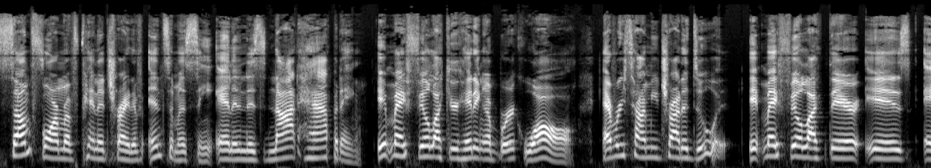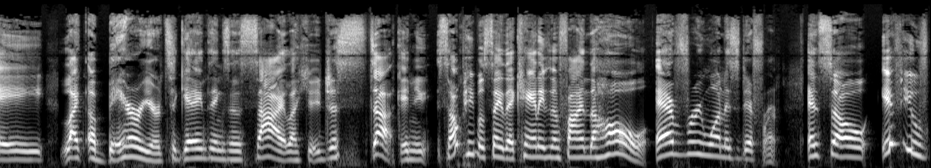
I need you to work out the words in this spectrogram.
some form of penetrative intimacy and it is not happening. It may feel like you're hitting a brick wall every time you try to do it it may feel like there is a like a barrier to getting things inside like you're just stuck. And you some people say they can't even find the hole. Everyone is different. And so if you've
